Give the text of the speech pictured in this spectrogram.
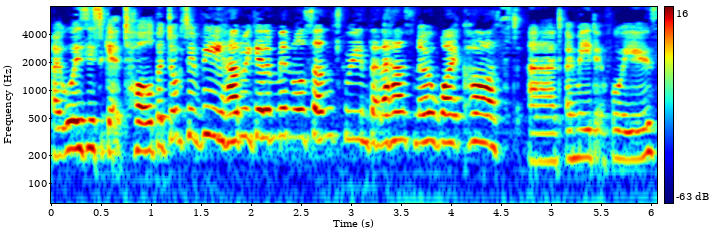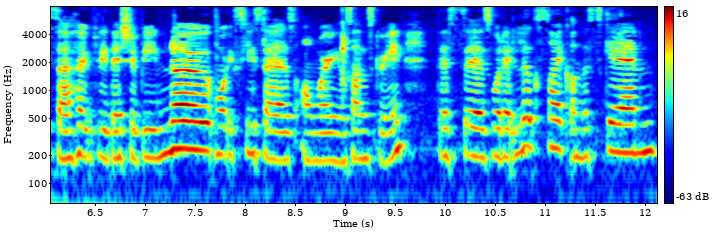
I always used to get told, but Dr. V, how do we get a mineral sunscreen that has no white cast? And I made it for you, so hopefully there should be no more excuses on wearing your sunscreen. This is what it looks like on the skin,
